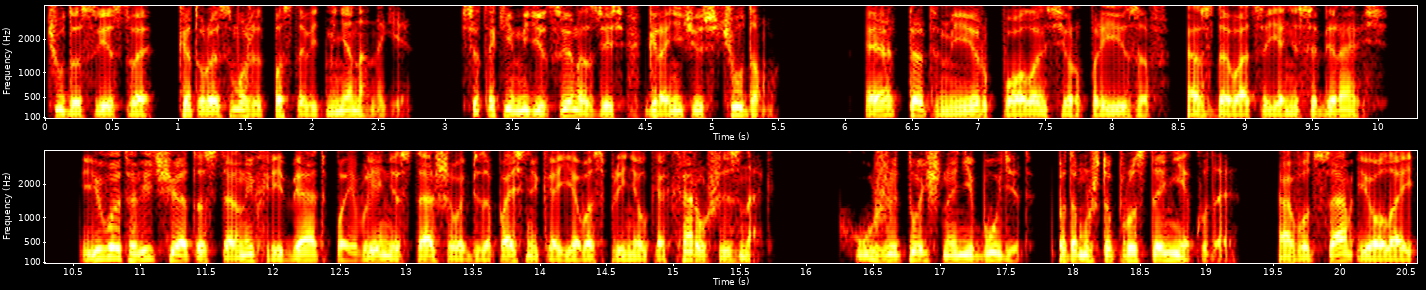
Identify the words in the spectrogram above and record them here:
чудо-средство, которое сможет поставить меня на ноги. Все-таки медицина здесь граничит с чудом. Этот мир полон сюрпризов, а сдаваться я не собираюсь. И в отличие от остальных ребят, появление старшего безопасника я воспринял как хороший знак. Хуже точно не будет, потому что просто некуда. А вот сам Иолай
